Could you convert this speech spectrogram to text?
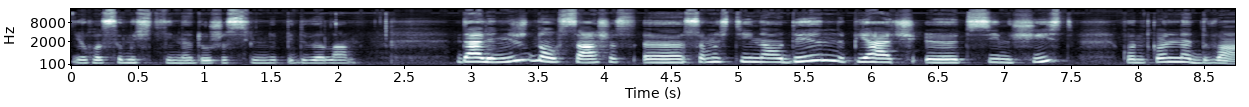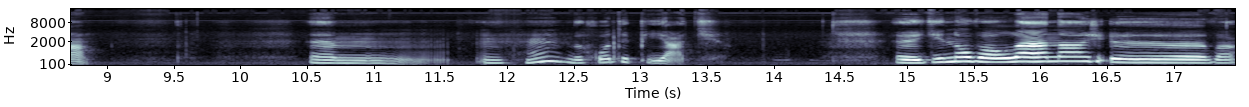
Його самостійно дуже сильно підвела. Далі Ніжнов Саша е, самостійна 1, 5, е, 7, 6, контрольна 2. Ем, угу, виходить 5. Е, Єнова Олена, е,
